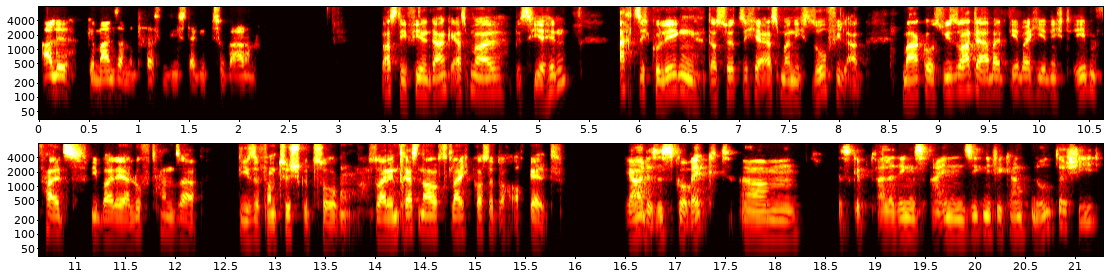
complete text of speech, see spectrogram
alle gemeinsamen Interessen, die es da gibt, zu wahren. Basti, vielen Dank erstmal bis hierhin. 80 Kollegen, das hört sich ja erstmal nicht so viel an. Markus, wieso hat der Arbeitgeber hier nicht ebenfalls wie bei der Lufthansa diese vom Tisch gezogen? So ein Interessenausgleich kostet doch auch Geld. Ja, das ist korrekt. Ähm, es gibt allerdings einen signifikanten Unterschied.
